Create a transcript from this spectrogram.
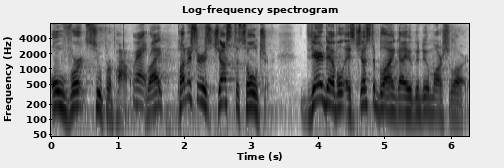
overt superpowers, Right. right? Punisher is just a soldier. Daredevil is just a blind guy who can do martial art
